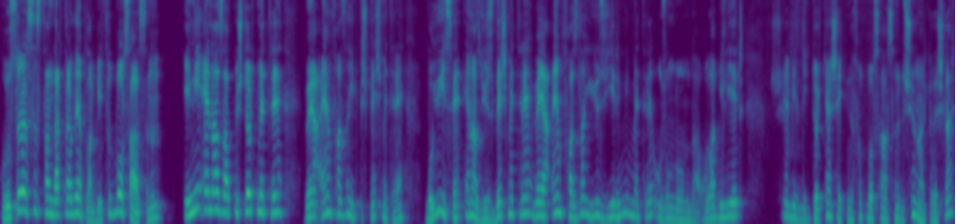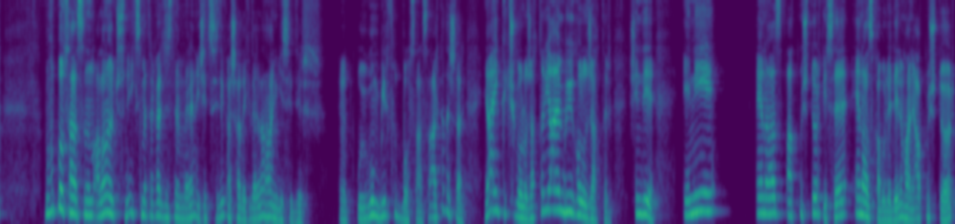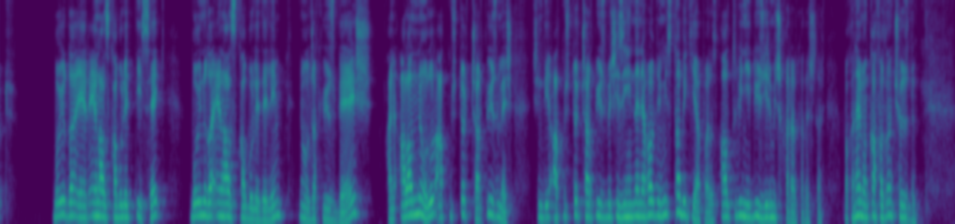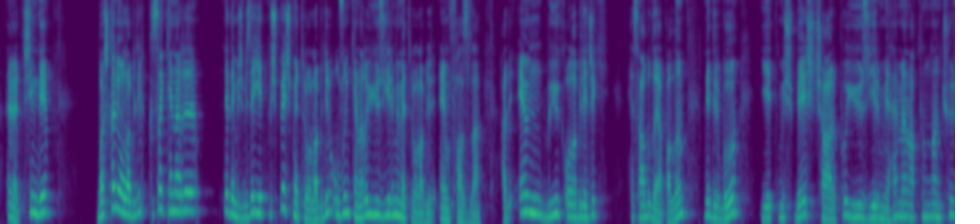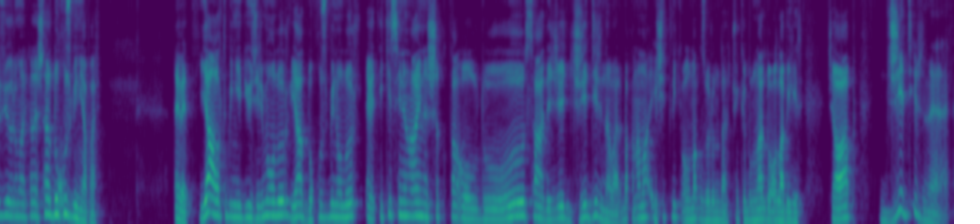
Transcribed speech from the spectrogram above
Uluslararası standartlarda yapılan bir futbol sahasının eni en az 64 metre veya en fazla 75 metre, boyu ise en az 105 metre veya en fazla 120 metre uzunluğunda olabilir. Şöyle bir dikdörtgen şeklinde futbol sahasını düşünün arkadaşlar. Bu futbol sahasının alan ölçüsünü x metrekare cinsinden veren eşitsizlik aşağıdakilerden hangisidir? Evet uygun bir futbol sahası. Arkadaşlar ya en küçük olacaktır ya en büyük olacaktır. Şimdi eni en az 64 ise en az kabul edelim. Hani 64. Boyu da eğer en az kabul ettiysek boyunu da en az kabul edelim. Ne olacak? 105. Hani alan ne olur? 64 çarpı 105. Şimdi 64 çarpı 105'i zihinden yapabilir miyiz? Tabii ki yaparız. 6720 çıkar arkadaşlar. Bakın hemen kafadan çözdüm. Evet şimdi başka ne olabilir? Kısa kenarı ne demiş bize? 75 metre olabilir. Uzun kenarı 120 metre olabilir en fazla. Hadi en büyük olabilecek hesabı da yapalım. Nedir bu? 75 çarpı 120. Hemen aklımdan çözüyorum arkadaşlar. 9000 yapar. Evet ya 6720 olur ya 9000 olur. Evet ikisinin aynı şıkta olduğu sadece Cedirne var. Bakın ama eşitlik olmak zorunda. Çünkü bunlar da olabilir. Cevap Cedirne.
